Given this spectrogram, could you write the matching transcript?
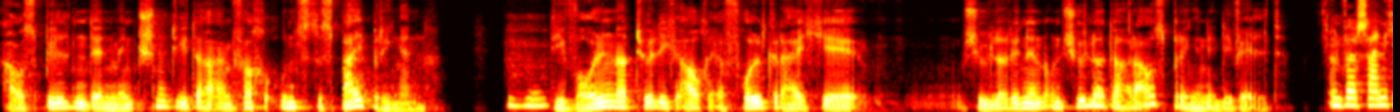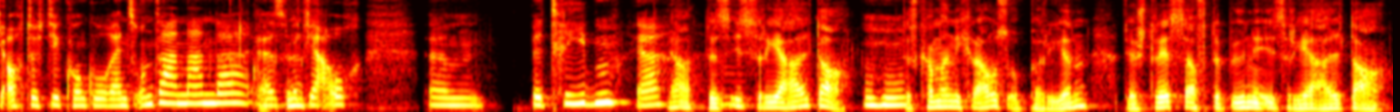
ausbildenden Menschen, die da einfach uns das beibringen. Mhm. Die wollen natürlich auch erfolgreiche Schülerinnen und Schüler da rausbringen in die Welt. Und wahrscheinlich auch durch die Konkurrenz untereinander. Es wird ja auch ähm, betrieben. Ja, ja das mhm. ist real da. Mhm. Das kann man nicht rausoperieren. Der Stress auf der Bühne ist real da.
